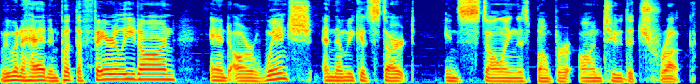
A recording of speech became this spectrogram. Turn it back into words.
We went ahead and put the fair lead on and our winch, and then we could start installing this bumper onto the truck.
